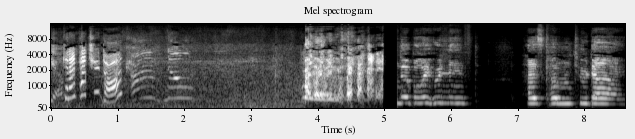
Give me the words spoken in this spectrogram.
Can I pet your dog? Um, no. The boy who lived has come to die.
